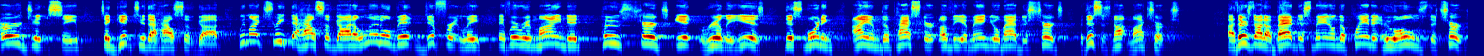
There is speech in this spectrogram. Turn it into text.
urgency to get to the house of God. We might treat the house of God a little bit differently if we're reminded whose church it really is. This morning, I am the pastor of the Emmanuel Baptist Church, but this is not my church. Uh, there's not a Baptist man on the planet who owns the church.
